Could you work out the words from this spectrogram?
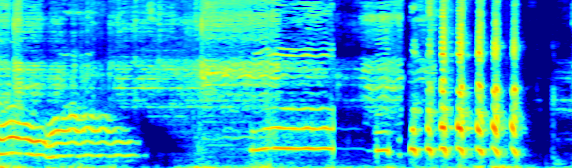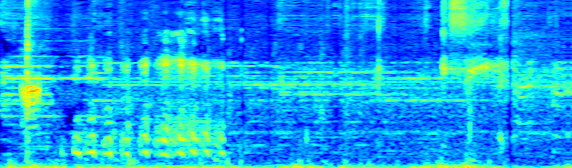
giving up so much. I swear that I can see forever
